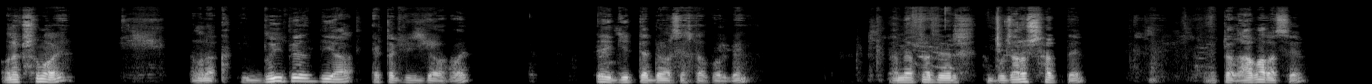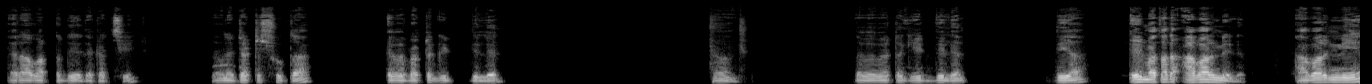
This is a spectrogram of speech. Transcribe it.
অনেক সময় আমরা দুই পেজ দিয়া একটা গিট দেওয়া হয়। এই গিটটা দেওয়ার চেষ্টা করবেন। আমি আপনাদের বোঝানোর স্বার্থে একটা রাবার আছে। রাবারটা দিয়ে দেখাচ্ছি। যেমন এটা একটা সুতা। এভাবে একটা গিট দিলেন। হ্যাঁ এভাবে একটা গিট দিলেন। দিয়া এই মাথাটা আবার নিলেন। আবার নিয়ে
